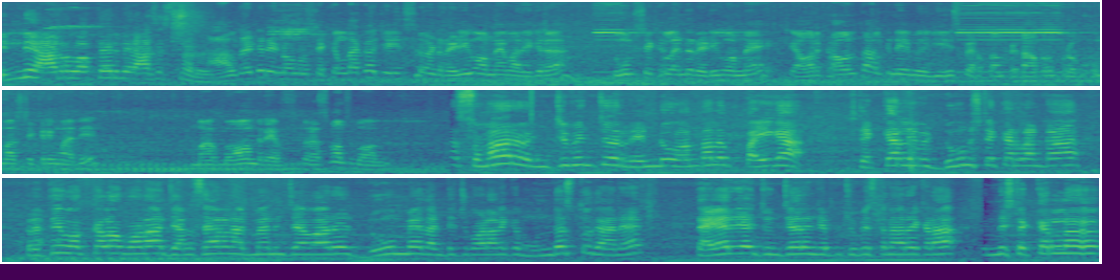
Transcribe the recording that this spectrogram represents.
ఎన్ని ఆర్డర్లు వస్తాయని మీరు ఆశిస్తున్నారు? ఆల్రెడీ రెండు వందల స్టిక్కర్ల దాకా చేయించామండి. రెడీగా ఉన్నాయి మా దగ్గర. డూమ్ స్టిక్కర్లు అంటే రెడీగా ఉన్నాయి. ఎవరు కావాలంటే వాళ్ళకి నేను చేసి పెడతాం. పిఠాపురం ప్రభు కుమార్ స్టిక్కరింగ్ మాది. మాకు బాగుంది. రెస్- రెస్పాన్స్ బాగుంది. సుమారు ఇంచుమించు రెండు వందలు పైగా స్టిక్కర్లు ఇవి. డూమ్ స్టిక్కర్లు అంట ప్రతి ఒక్కరు కూడా జనసేనను అభిమానించేవారు డూమ్ మీద అంటించుకోవడానికి ముందస్తుగానే తయారు చేసి ఉంచారని చెప్పి చూపిస్తున్నారు ఇక్కడ. ఇన్ని స్టిక్కర్లు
